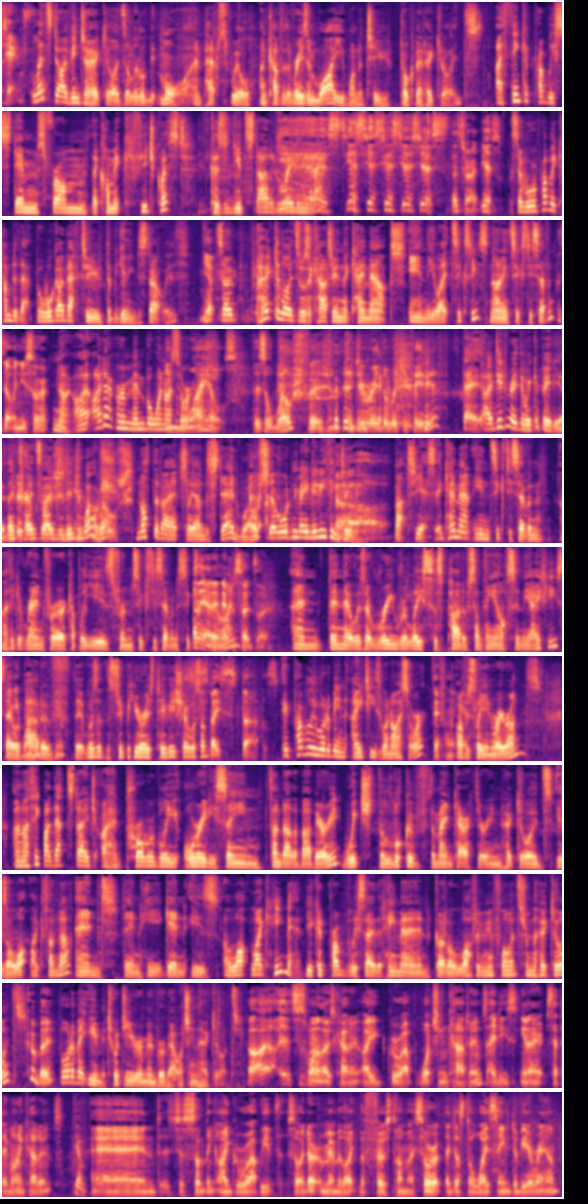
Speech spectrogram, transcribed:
Chance. let's dive into Herculoids a little bit more, and perhaps we'll uncover the reason why you wanted to talk about Herculoids. I think it probably stems from the comic Future Quest, because you'd started reading that. Yes, yes, yes, yes, yes, yes. That's right. Yes. So we'll probably come to that, but we'll go back to the beginning to start with. Yep. So Herculoids was a cartoon that came out in the late 60s, 1967. Is that when you saw it? No, I, I don't remember when I In saw it. Wales. There's a Welsh version. Did you read the Wikipedia? They, I did read the Wikipedia. They've There's translated it into Welsh. Welsh. Not that I actually understand Welsh, so it wouldn't mean anything to me. Ah. But yes, it came out in 67. I think it ran for a couple of years from 67 to '69. Only 69. 18 episodes though. And then there was a re-release as part of something else in the 80s. They were 81, part of, yep. the, was it the Superheroes TV show or something? Space Stars. It probably would have been 80s when I saw it. Definitely, yeah. Obviously in reruns. And I think by that stage I had probably already seen Thundarr the Barbarian, which the look of the main character in Herculoids is a lot like Thundarr, and then he again is a lot like He Man. You could probably say that He Man got a lot of influence from the Herculoids. Could be. But what about you, Mitch? What do you remember about watching the Herculoids? Uh, it's just one of those cartoons. I grew up watching cartoons, 80s, you know, Saturday morning cartoons. Yep. And it's just something I grew up with. So I don't remember, like, the first time I saw it. They just always seemed to be around.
